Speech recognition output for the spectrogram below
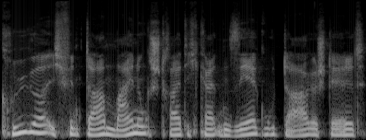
Krüger. Ich finde da Meinungsstreitigkeiten sehr gut dargestellt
